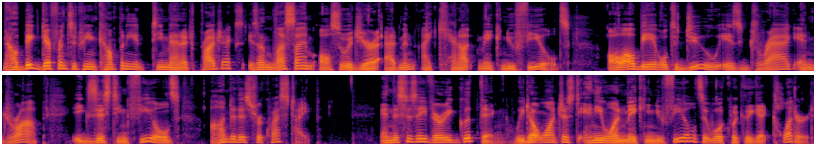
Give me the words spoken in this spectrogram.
Now, a big difference between company and team managed projects is unless I'm also a Jira admin, I cannot make new fields. All I'll be able to do is drag and drop existing fields onto this request type. And this is a very good thing. We don't want just anyone making new fields, it will quickly get cluttered.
